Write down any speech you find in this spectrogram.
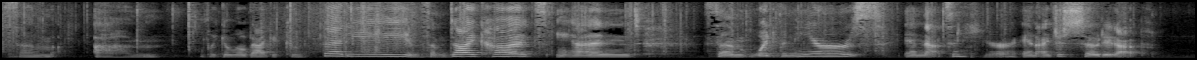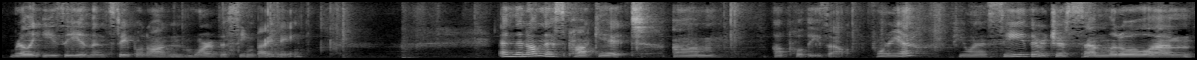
some, um, like a little bag of confetti and some die cuts and some wood veneers. And that's in here. And I just sewed it up really easy and then stapled on more of the seam binding. And then on this pocket, um, I'll pull these out for you if you want to see. They're just some little um,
